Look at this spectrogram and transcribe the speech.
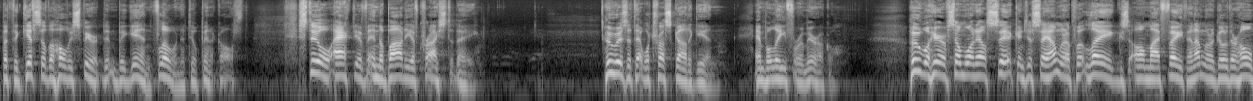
but the gifts of the Holy Spirit didn't begin flowing until Pentecost. Still active in the body of Christ today. Who is it that will trust God again and believe for a miracle? Who will hear of someone else sick and just say, I'm going to put legs on my faith and I'm going to go to their home.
